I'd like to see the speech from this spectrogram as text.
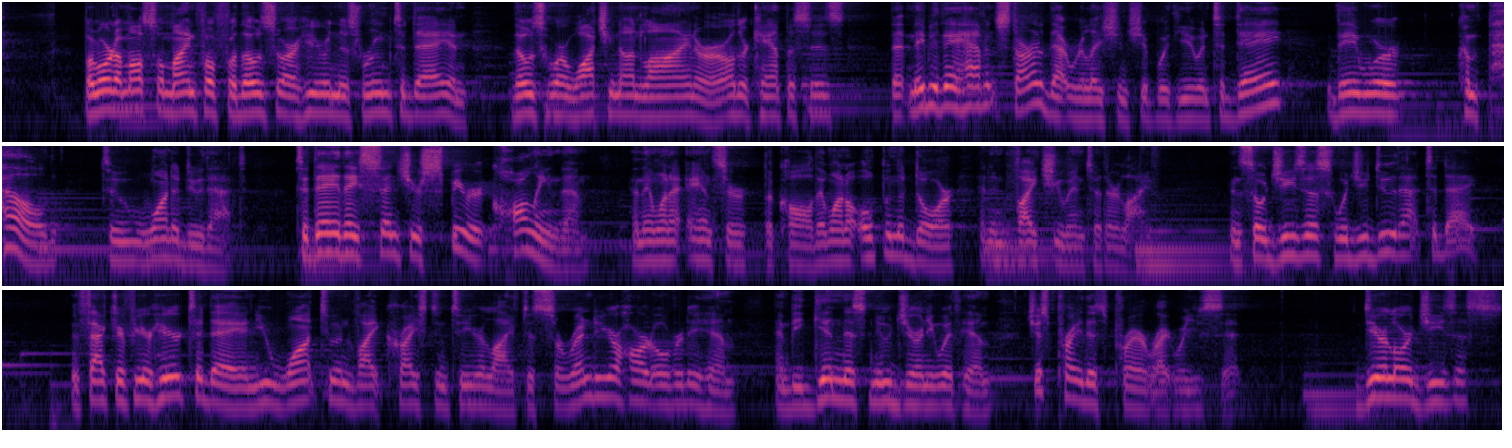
But Lord, I'm also mindful for those who are here in this room today and those who are watching online or other campuses. that maybe they haven't started that relationship with you, and today they were compelled to want to do that. Today they sense your spirit calling them, and they want to answer the call. They want to open the door and invite you into their life. And so, Jesus, would you do that today? In fact, if you're here today and you want to invite Christ into your life, to surrender your heart over to Him and begin this new journey with Him, just pray this prayer right where you sit. Dear Lord Jesus,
